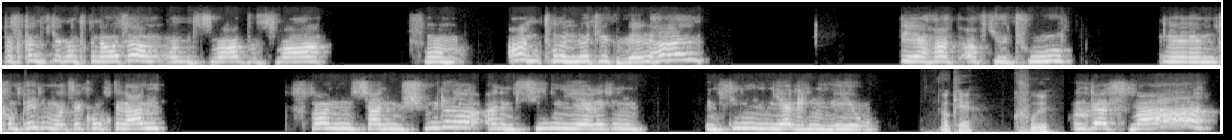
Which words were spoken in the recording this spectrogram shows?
Das kann ich dir ganz genau sagen. Und zwar, das war vom Anton Ludwig Wilhelm. Der hat auf YouTube ähm, Trompetenmusik hochgeladen von seinem Schüler, einem siebenjährigen, dem siebenjährigen Leo. Okay, cool. Und das war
